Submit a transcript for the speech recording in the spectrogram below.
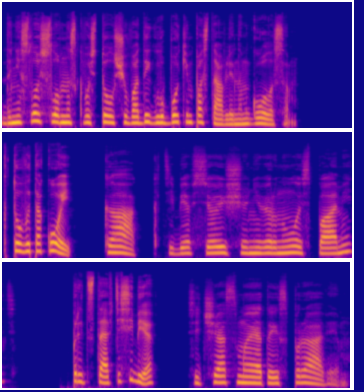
Донеслось, словно сквозь толщу воды, глубоким поставленным голосом. «Кто вы такой?» Как? К тебе все еще не вернулась память? Представьте себе. Сейчас мы это исправим.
